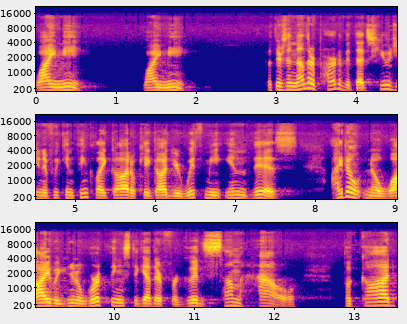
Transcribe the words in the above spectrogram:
Why me? Why me? But there's another part of it that's huge. And if we can think like God, okay, God, you're with me in this. I don't know why, but you're going to work things together for good somehow. But God,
